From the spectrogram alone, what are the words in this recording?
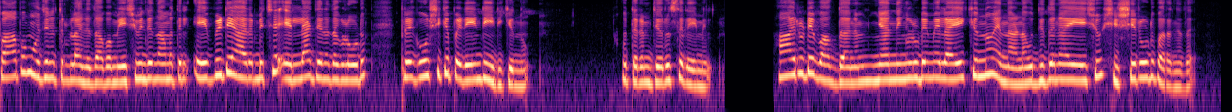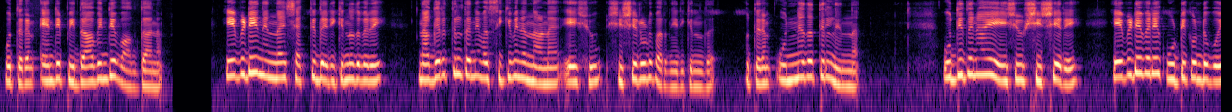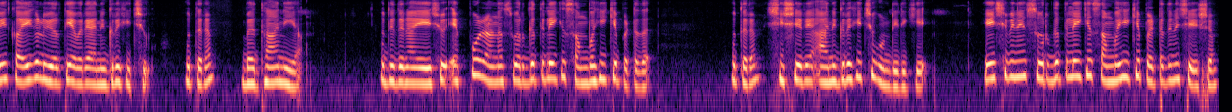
പാപമോചനത്തിനുള്ള അനുതാപം യേശുവിന്റെ നാമത്തിൽ എവിടെ ആരംഭിച്ച് എല്ലാ ജനതകളോടും പ്രഘോഷിക്കപ്പെടേണ്ടിയിരിക്കുന്നു? ഉത്തരം ജെറുസലേമിൽ. ആരുടെ വാഗ്ദാനം ഞാൻ നിങ്ങളുടെ മേൽ അയക്കുന്നു എന്നാണ് ഉദ്ധിതനായ യേശു ശിഷ്യരോട് പറഞ്ഞത്. ഉത്തരം എന്റെ പിതാവിന്റെ വാഗ്ദാനം. എവിടെ നിന്ന് ശക്തി ധരിക്കുന്നതുവരെ നഗരത്തിൽ തന്നെ വസിക്കുവിനെന്നാണ് യേശു ശിഷ്യരോട് പറഞ്ഞിരിക്കുന്നത്. ഉത്തരം ഉന്നതത്തിൽ നിന്ന്. ഉദ്ധിതനായ യേശു ശിഷ്യരെ എവിടെ വരെ കൂട്ടിക്കൊണ്ടുപോയി കൈകൾ ഉയർത്തി അവരെ അനുഗ്രഹിച്ചു? ഉത്തരം ബഥാനിയ. ഉദിതനായ യേശു എപ്പോഴാണ് സ്വർഗത്തിലേക്ക് സംവഹിക്കപ്പെട്ടത്? ഉത്തരം ശിഷ്യരെ അനുഗ്രഹിച്ചു കൊണ്ടിരിക്കെ യേശുവിനെ സ്വർഗത്തിലേക്ക് സംവഹിക്കപ്പെട്ടതിന് ശേഷം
